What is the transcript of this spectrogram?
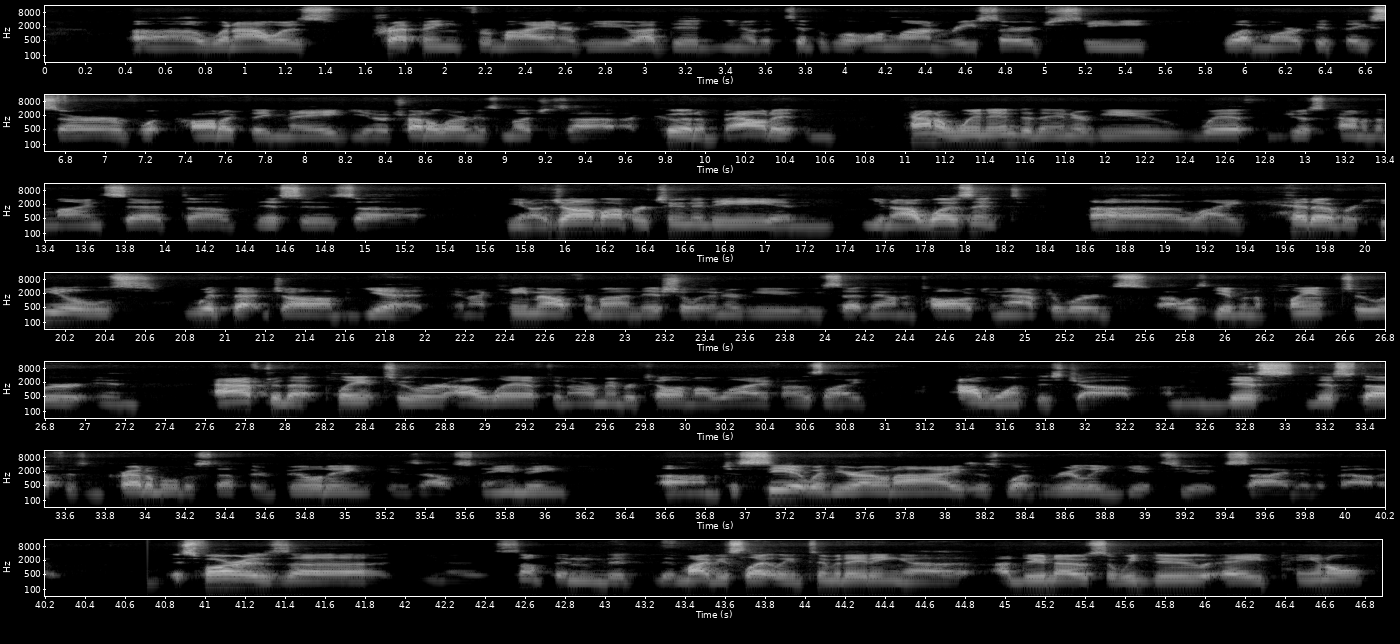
uh, when I was prepping for my interview, I did, you know, the typical online research, see what market they serve, what product they make, you know, try to learn as much as I, I could about it and kind of went into the interview with just kind of the mindset of this is, uh, you know, a job opportunity. And, you know, I wasn't, uh, like head over heels with that job yet. And I came out for my initial interview. We sat down and talked. And afterwards, I was given a plant tour. And after that plant tour, I left, and I remember telling my wife, I was like, I want this job. I mean, this this stuff is incredible. The stuff they're building is outstanding. Um, to see it with your own eyes is what really gets you excited about it. As far as uh, you know, something that, that might be slightly intimidating, uh, I do know. So we do a panel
